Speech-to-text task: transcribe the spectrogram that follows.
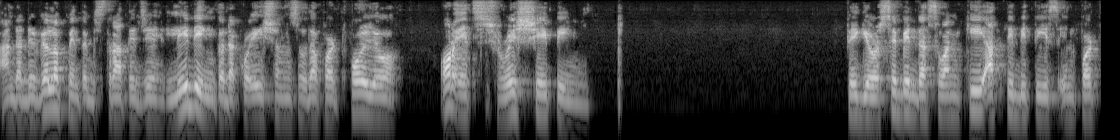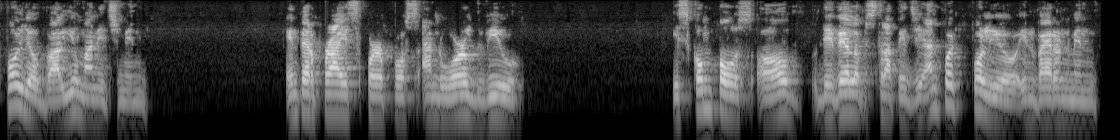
and the development of strategy leading to the creations of the portfolio or its reshaping. Figure 7-1 Key Activities in Portfolio Value Management Enterprise Purpose and Worldview. Is composed of develop strategy and portfolio environment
